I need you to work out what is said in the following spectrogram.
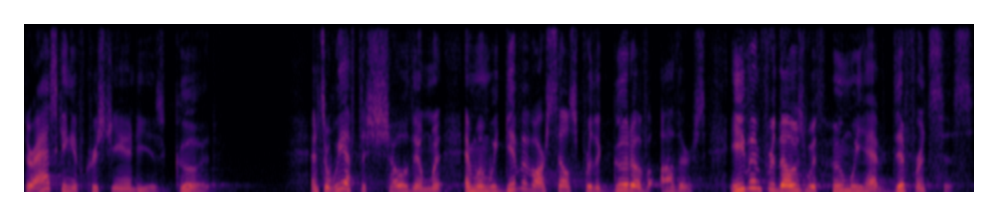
they're asking if Christianity is good. And so we have to show them. And when we give of ourselves for the good of others, even for those with whom we have differences,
